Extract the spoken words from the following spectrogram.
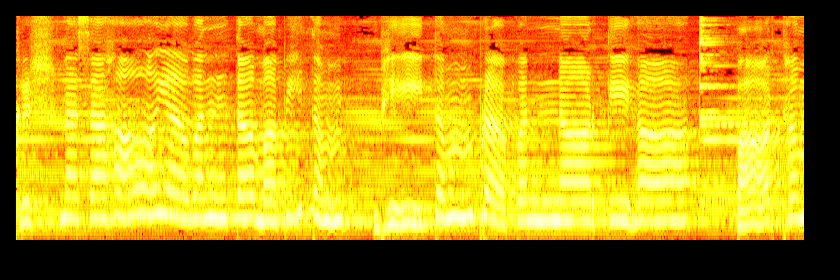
कृष्णसहायवन्तमपि तं भीतं प्रपन्नार्तिः पार्थं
